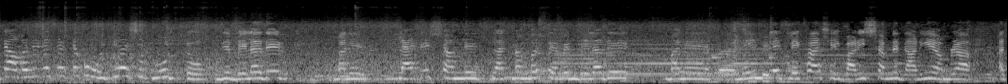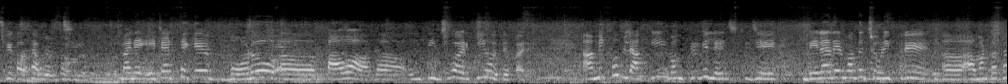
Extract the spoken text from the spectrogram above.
এটা আমাদের কাছে একটা খুব ঐতিহাসিক মুহূর্ত যে বেলাদের মানে ফ্ল্যাটের সামনে, ফ্ল্যাট নাম্বার সেভেন বেলাদের মানে নেম প্লেট লেখা সেই বাড়ির সামনে দাঁড়িয়ে আমরা আজকে কথা বলছি। মানে এটার থেকে বড় পাওয়া বা ঐতিহ্য আর কি হতে পারে? আমি খুব লাকি এবং প্রিভিলেজ যে বেলাদের মতো চরিত্রে আমার কথা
